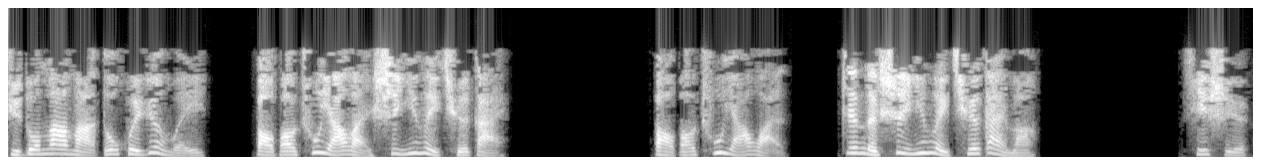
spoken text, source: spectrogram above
许多妈妈都会认为宝宝出牙晚是因为缺钙。宝宝出牙晚真的是因为缺钙吗？其实，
